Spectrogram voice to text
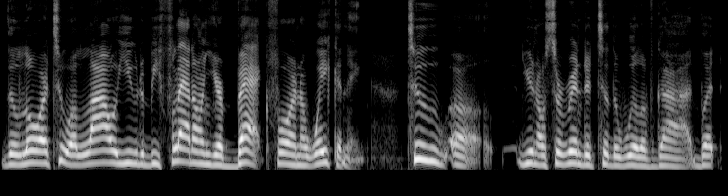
the Lord to allow you to be flat on your back for an awakening, to, uh, you know, surrender to the will of God. But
